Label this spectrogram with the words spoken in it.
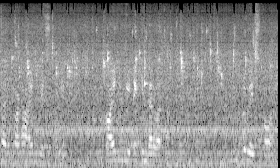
సరిపడా ఆయిల్ వేసుకొని ఆయిల్ హీట్ ఎక్కిన తర్వాత గుడ్లు వేసుకోవాలి.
